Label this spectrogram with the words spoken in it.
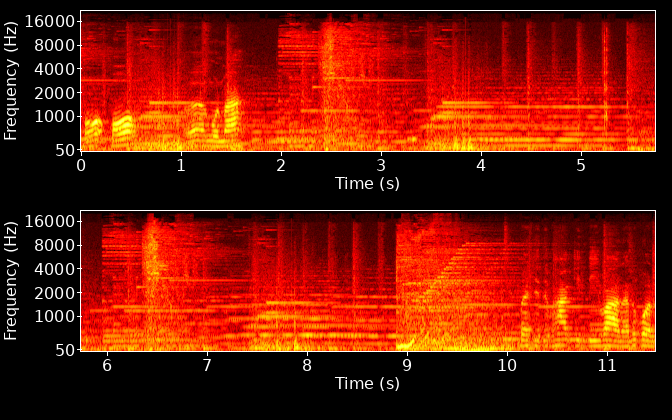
โป๊ะโป๊ะเออองุ่นมา แม่75กินดีมากนะทุกคน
